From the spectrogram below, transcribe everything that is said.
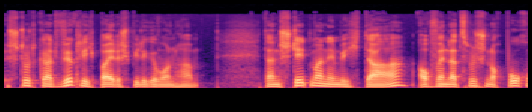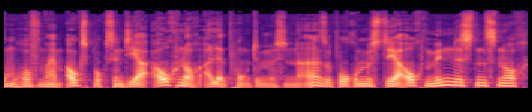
Stuttgart wirklich beide Spiele gewonnen haben. Dann steht man nämlich da, auch wenn dazwischen noch Bochum, Hoffenheim, Augsburg sind, die ja auch noch alle Punkte müssen. Ne? Also Bochum müsste ja auch mindestens noch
